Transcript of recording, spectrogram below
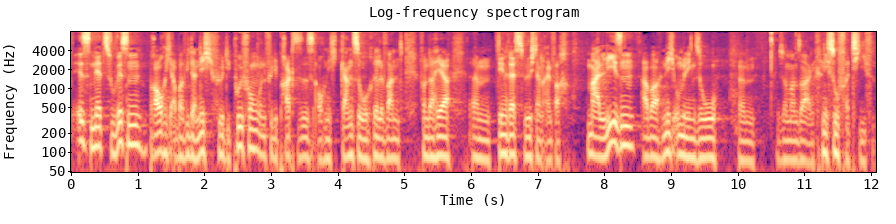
ist nett zu wissen, brauche ich aber wieder nicht für die Prüfung und für die Praxis ist es auch nicht ganz so relevant. Von daher, ähm, den Rest würde ich dann einfach mal lesen, aber nicht unbedingt so ähm, wie soll man sagen, nicht so vertiefen.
